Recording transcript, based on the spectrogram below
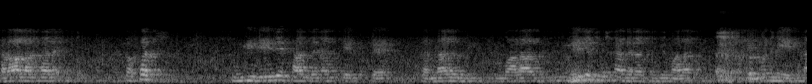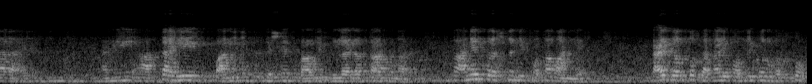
करावं लागणार आहे. तसंच तुम्ही जे जे साथ देणार ते करणार मी. तुम्हाला हे जे सूचना देणार तुम्ही मला ते पण मी ऐकणार आहे. आणि आता ही पार्लिमेंटचं सेशन बावीस जुलैला स्टार्ट होणार. आहे तर अनेक प्रश्न मी स्वतः मांडले. काय करतो सकाळी पब्लिकवर बसतो.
